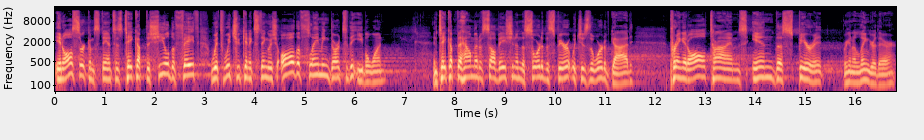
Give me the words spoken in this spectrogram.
In all circumstances, take up the shield of faith with which you can extinguish all the flaming darts of the evil one, and take up the helmet of salvation and the sword of the Spirit, which is the word of God praying at all times in the Spirit. We're going to linger there.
